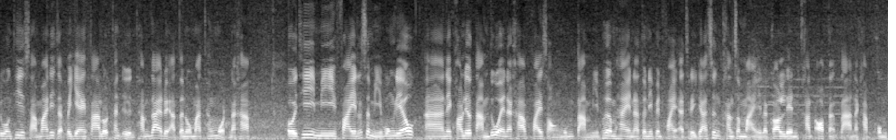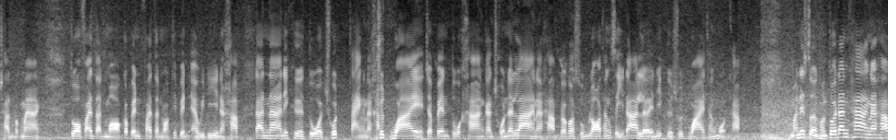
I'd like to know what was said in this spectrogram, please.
ดวงที่สามารถที่จะไปแยงตารถคันอื่นทำได้โดยอัตโนมัติทั้งหมดนะครับ โดยที่มีไฟรัศมีวงเลี้ยวในความเร็วต่ำด้วยนะครับ ไฟ 2 มุมต่ำมีเพิ่มให้นะ ตัวนี้เป็นไฟอัจฉริยะซึ่งทันสมัย แล้วก็เลนส์คัตออฟต่างๆนะครับคมชัดมากๆ ตัวไฟตัดหมอกก็เป็นไฟตัดหมอกที่เป็น LED นะครับ ด้านหน้านี่คือตัวชุดแต่งนะครับ ชุด Y จะเป็นตัวคางกันชนด้านล่างนะครับ แล้วก็ซุ้มล้อทั้ง 4 ด้านเลยนี่คือชุด Y ทั้งหมดครับ มาในส่วนของตัวด้านข้างนะครับ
